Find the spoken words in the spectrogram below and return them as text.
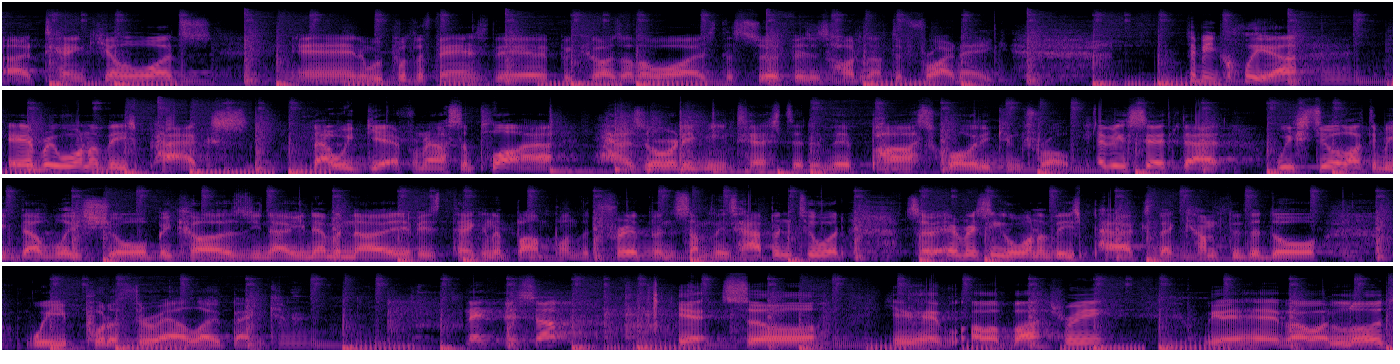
uh, 10 kilowatts and we put the fans there because otherwise the surface is hot enough to fry an egg. To be clear, every one of these packs that we get from our supplier has already been tested and they've passed quality control. Having said that, we still like to be doubly sure because you know you never know if it's taken a bump on the trip and something's happened to it. So every single one of these packs that come through the door, we put it through our load bank. Connect this up. Yeah, so here we have our battery, we have our load.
